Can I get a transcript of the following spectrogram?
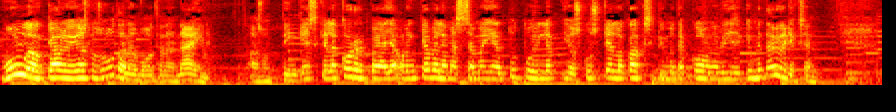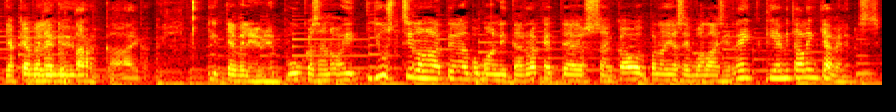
Mulle on käynyt joskus uutena vuotena näin. Asuttiin keskellä korpea ja olin kävelemässä meidän tutuille joskus kello 23.59. Ja kävelin, Meneekö y- tarkkaa aika kyllä? ja kävelin yhden puukasan ohi. Just silloin alettiin ampumaan niitä raketteja jossain kauempana ja se valaisi reittiä, mitä olin kävelemässä.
